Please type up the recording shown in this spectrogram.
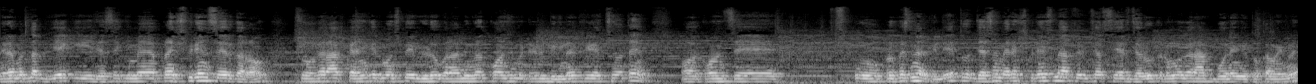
मेरा मतलब ये कि जैसे कि मैं अपना एक्सपीरियंस शेयर कर रहा हूँ। तो अगर आप कहेंगे तो मैं उस पर वीडियो बना दूँगा, कौन से मटेरियल बिगिनर के लिए अच्छे होते हैं और कौन से प्रोफेशनल के लिए। तो जैसा मेरा एक्सपीरियंस मैं आपके साथ शेयर ज़रूर करूँगा, अगर आप बोलेंगे तो कमेंट में।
